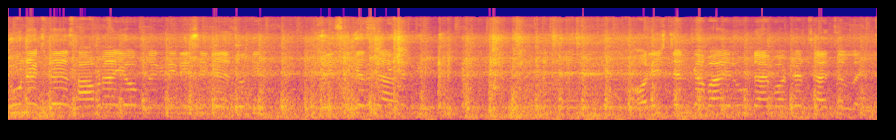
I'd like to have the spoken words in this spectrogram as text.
टून एक्सप्रेस हावड़ा योग नगरी ऋषिकेश जो कि ऋषिकेश का और इस ट्रेन का भाई रूट डाइवर्टेड शायद चल रही है।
